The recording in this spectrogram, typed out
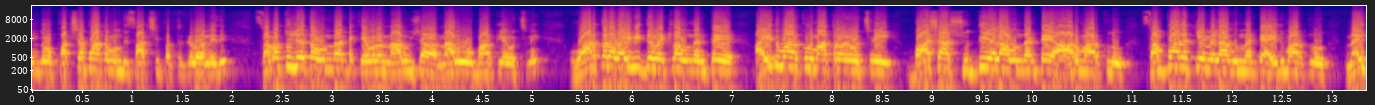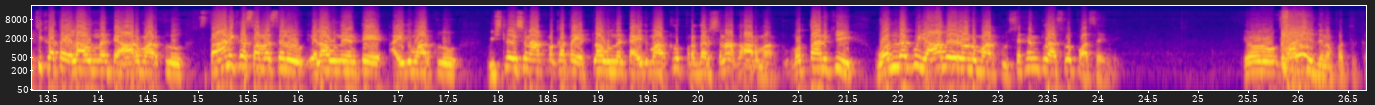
ఇందులో పక్షపాతం ఉంది సాక్షి పత్రికలో అనేది. సమతుల్యత ఉందంటే కేవలం నాలుగు నాలుగు మార్కులే వచ్చినాయి. వార్తల వైవిధ్యం ఎట్లా ఉందంటే ఐదు మార్కులు మాత్రమే వచ్చినాయి. భాషా శుద్ధి ఎలా ఉందంటే ఆరు మార్కులు. సంపాదకీయం ఎలా ఉందంటే ఐదు మార్కులు. నైతికత ఎలా ఉందంటే ఆరు మార్కులు. స్థానిక సమస్యలు ఎలా ఉన్నాయంటే ఐదు మార్కులు విశ్లేషణాత్మకత ఎట్లా ఉందంటే ఐదు మార్కులు ప్రదర్శన ఒక ఆరు మార్కులు. మొత్తానికి వందకు యాభై రెండు మార్కులు సెకండ్ క్లాస్లో పాస్ అయింది. ఎవరు? సాక్షి దినపత్రిక.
